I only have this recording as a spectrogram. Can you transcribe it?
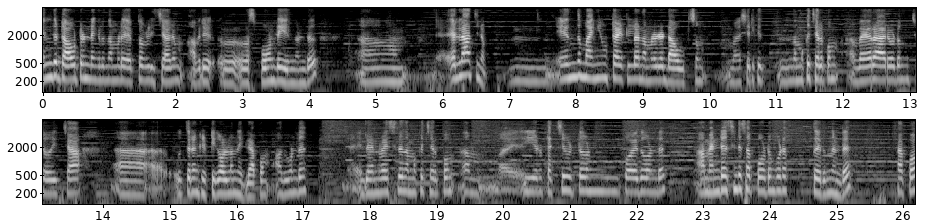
എന്ത് ഡൗട്ട് ഉണ്ടെങ്കിലും നമ്മൾ എപ്പോൾ വിളിച്ചാലും അവർ റെസ്പോണ്ട് ചെയ്യുന്നുണ്ട്. എല്ലാത്തിനും. എന്ത് മൈന്യൂട്ടായിട്ടുള്ള നമ്മളുടെ ഡൗട്ട്സും ശരിക്കും നമുക്ക് ചിലപ്പം വേറെ ആരോടും ചോദിച്ചാൽ ഉത്തരം കിട്ടിക്കൊള്ളണമെന്നില്ല. അപ്പം അതുകൊണ്ട് ലേൺ വയസ്സിൽ നമുക്ക് ചെറുപ്പം ഈ ഒരു ടച്ച് വിട്ട് പോയതുകൊണ്ട് ആ മെന്റേഴ്സിന്റെ സപ്പോർട്ടും കൂടെ തരുന്നുണ്ട്. അപ്പോൾ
